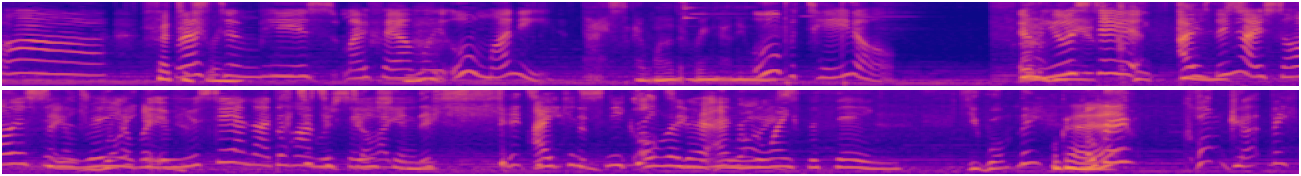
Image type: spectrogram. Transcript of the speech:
Ah. Fetish Rest ring. in peace, my family. Ooh, money. Nice. I wanted a ring anyway. Ooh, potato. If you stay, I think I saw this in a Sailed video, right but if in. you stay in that Better to die in conversation, this shit I can than sneak rot over in there many and rise. yoink the thing. You want me? Okay. Come get me.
